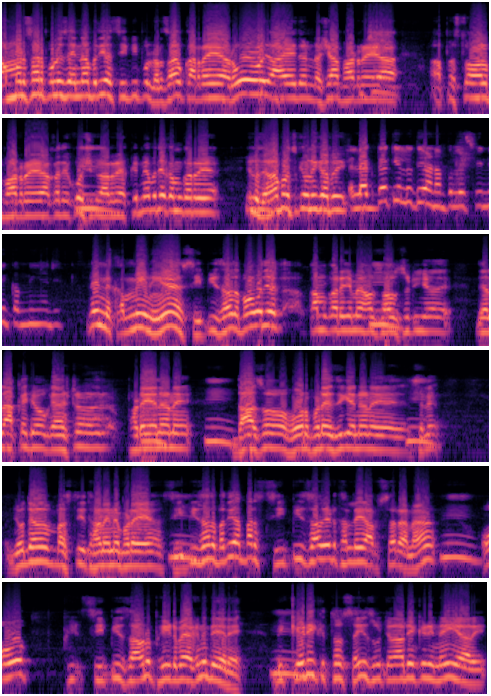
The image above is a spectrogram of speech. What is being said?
ਅੰਮ੍ਰਿਤਸਰ ਪੁਲਿਸ ਇੰਨਾ ਵਧੀਆ ਸੀਪੀ ਭੁੱਲਰ ਸਾਹਿਬ ਕਰ ਰਹੇ ਆ ਰੋਜ਼ ਆਏ ਦਿਨ ਨਸ਼ਾ ਫੜ ਰਹੇ ਆ ਪਿਸਤੌਲ ਫੜ ਰਹੇ ਆ ਕਦੇ ਕੁਝ ਕਰ ਰਹੇ ਆ ਕਿੰਨੇ ਵਧੀਆ ਕੰਮ ਕਰ ਰਹੇ ਆ। ਇਹ ਲੁਧਿਆਣਾ ਪੁਲਿਸ ਕਿਉਂ ਨਹੀਂ ਕਰ ਰਹੀ? ਲੱਗਦਾ ਕਿ ਲੁਧਿਆਣਾ ਪੁਲਿਸ ਵੀ ਨਿਕੰਮੀ ਹੈ ਜੀ। ਨਹੀਂ ਨਕੰਮੀ ਨਹੀਂ ਹੈ। ਸੀਪੀ ਸਾਹਿਬ ਤਾਂ ਬਹੁਤ ਵਧੀਆ ਕੰਮ ਕਰ ਰਹੇ ਜਿਵੇਂ ਹੁਣ ਸਾਊਥ ਸਿਟੀ ਦੇ ਇਲਾਕੇ ਜੋ ਗੈਂਗਸਟਰ ਫੜੇ ਇਹਨਾਂ ਨੇ ਹੂੰ। 10 ਹੋਰ ਫੜੇ ਸੀਗੇ ਇਹਨਾਂ ਨੇ ਜੋਧੇ ਬਸਤੀ ਥਾਣੇ ਨੇ ਫੜੇ ਆ। ਸੀਪੀ ਸਾਹਿਬ ਵਧੀਆ ਪਰ ਸੀਪੀ ਸਾਹਿਬ ਜਿਹੜੇ ਥੱਲੇ ਅਫਸਰ ਆ ਨਾ ਉਹ ਸੀਪੀ ਸਾਹਿਬ ਨੂੰ ਫੀਡਬੈਕ ਨਹੀਂ ਦੇ ਰਹੇ। ਵੀ ਕਿਹੜੀ ਕਿੱਥੋਂ ਸਹੀ ਸੂਚਨਾ ਆ ਰਹੀ ਹੈ, ਕਿਹੜੀ ਨਹੀਂ ਆ ਰਹੀ।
